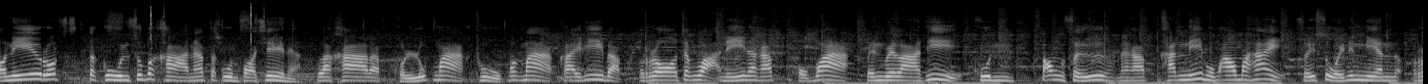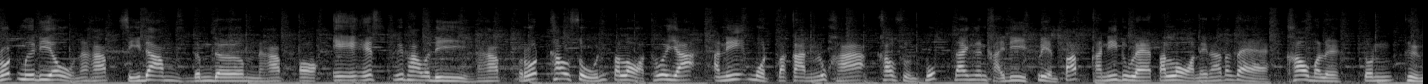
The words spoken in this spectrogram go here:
อันนี้รถตระกูลซูเปอร์คาร์นะครับตระกูลปอร์เช่เนี่ยราคาแบบขนลุกมากถูกมากๆ ใครที่แบบรอจังหวะนี้นะครับ ผมว่าเป็นเวลาที่คุณ ต้องซื้อนะครับ คันนี้ผมเอามาให้สวยๆเนียนๆรถมือเดียวนะครับ สีดำเดิมๆนะครับ ออก AAS วิภาวดีนะครับ รถเข้าศูนย์ตลอดทั่วระยะ อันนี้หมดประกันลูกค้าเข้าศูนย์ปุ๊บ ได้เงินขายดีเปลี่ยนปั๊บ คันนี้ดูแลตลอดเลยนะ ตั้งแต่เข้ามาเลย จนถึง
